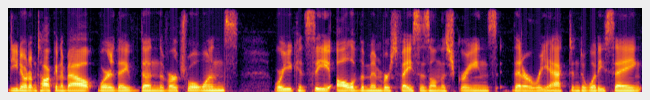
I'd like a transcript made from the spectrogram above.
Do you know what I'm talking about? Where they've done the virtual ones, where you can see all of the members' faces on the screens that are reacting to what he's saying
